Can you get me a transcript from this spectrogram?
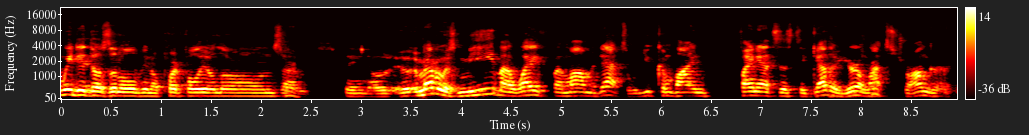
And we did those little, you know, portfolio loans. Sure. Um, you know, remember it was me, my wife, my mom, and dad. So when you combine finances together, you're a lot stronger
